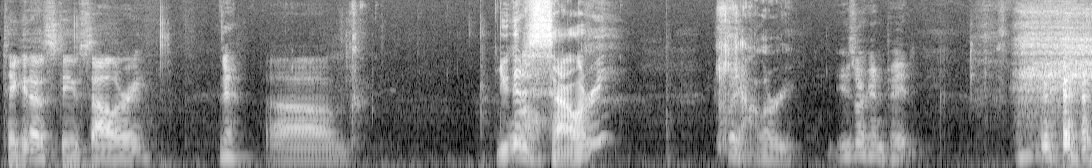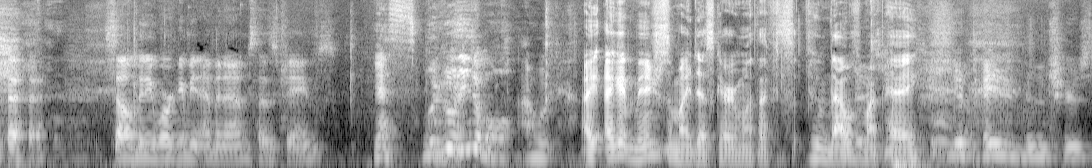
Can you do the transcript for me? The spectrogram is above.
Take it out of Steve's salary. Yeah. Um, You get a salary? Gallery. He's not getting paid. Sell mini wargaming M and M's, says James. Yes. Look who eat them all. I would. I, I get miniatures on my desk every month. I assume that was my pay. You get paid in miniatures.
